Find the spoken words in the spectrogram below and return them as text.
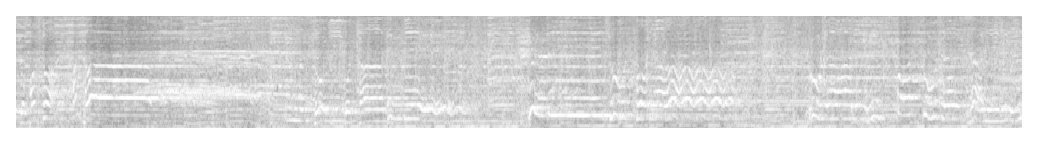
주시죠. 박수와 함성 난 속이고 사는 게 그리 좋더냐 두 다리 뻗고 잘 자니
